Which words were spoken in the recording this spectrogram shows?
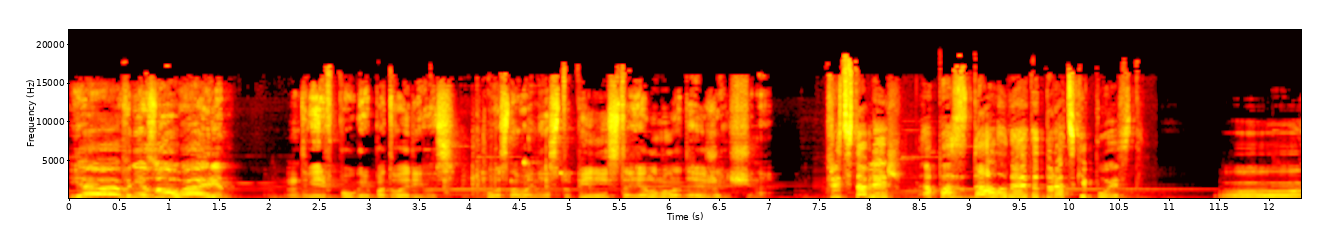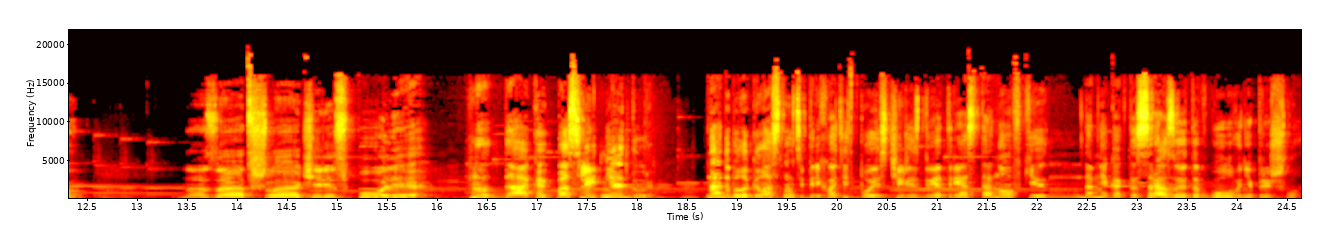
Я внизу, Айрин. Дверь в погреб отворилась. У основания ступеней стояла молодая женщина. Представляешь, опоздала на этот дурацкий поезд. О, назад шла через поле. Ну да, как последняя дура. Надо было голоснуть и перехватить поезд через две-три остановки, да мне как-то сразу это в голову не пришло.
